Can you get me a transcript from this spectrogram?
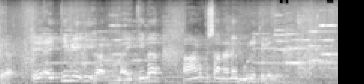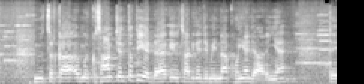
ਪਿਆ। ਇਹ ਐਕੀ ਵੀ ਇਹੀ ਹਾਲ ਹੋਣਾ ਐਕੀ ਨਾ ਆਮ ਕਿਸਾਨਾਂ ਨੇ ਮੂਹਰੇ ਚਲੇ ਜਾਣਾ। ਸਰਕਾਰ ਮ, ਕਿਸਾਨ ਚਿੰਤਤ ਹੀ ਐਡਾ ਹੈ ਕਿ ਸਾਡੀਆਂ ਜ਼ਮੀਨਾਂ ਖੋਈਆਂ ਜਾ ਰਹੀਆਂ। ਤੇ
